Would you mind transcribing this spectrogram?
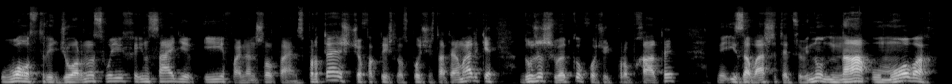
Wall Street Journal своїх інсайдів і Financial Times. про те, що фактично Сполучені Штати Америки дуже швидко хочуть пропхати і завершити цю війну на умовах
